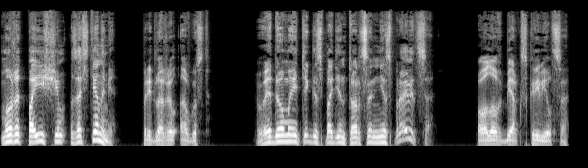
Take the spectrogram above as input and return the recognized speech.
«Может, поищем за стенами?» — предложил Август. «Вы думаете, господин Торсон не справится?» Олаф Берг скривился.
